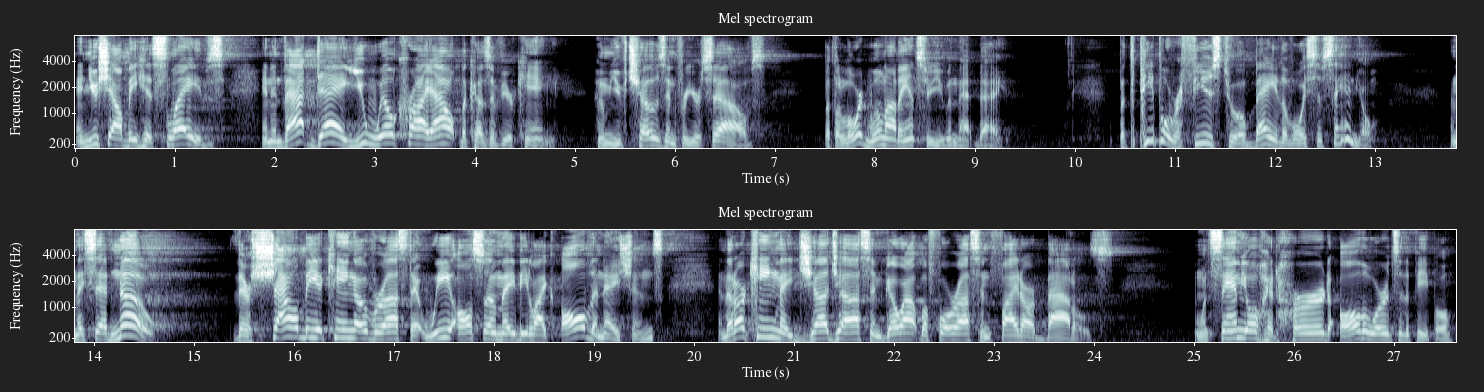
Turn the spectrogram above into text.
and you shall be his slaves. And in that day you will cry out because of your king, whom you've chosen for yourselves, but the Lord will not answer you in that day. But the people refused to obey the voice of Samuel. And they said, No, there shall be a king over us, that we also may be like all the nations, and that our king may judge us and go out before us and fight our battles. And when Samuel had heard all the words of the people,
